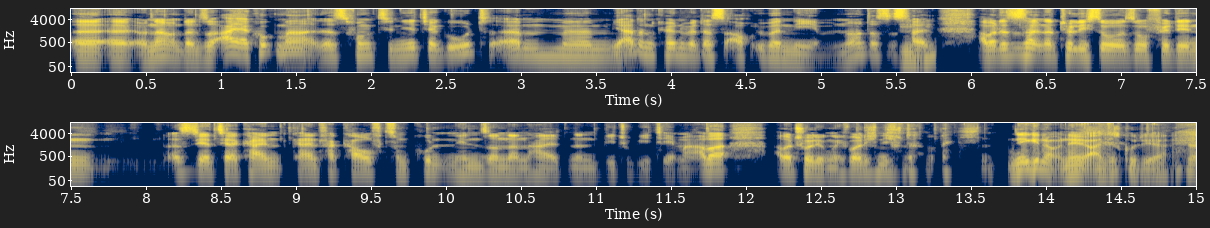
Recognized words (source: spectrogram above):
äh, äh, ne? und dann so, ah ja, guck mal, das funktioniert ja gut, ähm, ähm ja, dann können wir das auch übernehmen. Ne? Das ist halt, mhm. aber das ist halt natürlich so so für den das ist jetzt ja kein, kein Verkauf zum Kunden hin, sondern halt ein B2B-Thema. Aber, aber Entschuldigung, ich wollte dich nicht unterbrechen. Nee, genau, nee, alles gut, ja. ja.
